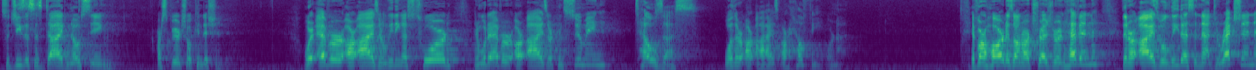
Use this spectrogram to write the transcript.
So Jesus is diagnosing our spiritual condition. Wherever our eyes are leading us toward and whatever our eyes are consuming tells us whether our eyes are healthy or not. If our heart is on our treasure in heaven, then our eyes will lead us in that direction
